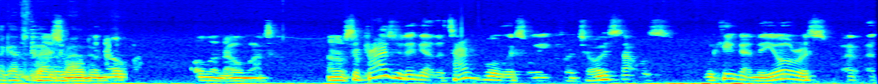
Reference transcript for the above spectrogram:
against Guys the are on the random? nomad. On the nomad. And I'm surprised we didn't get the tank pool this week for a choice. That was. We keep getting the Urus. Uh, uh,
